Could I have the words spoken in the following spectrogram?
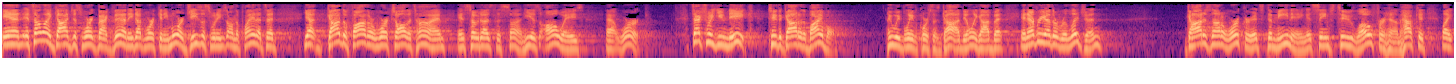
And it's not like God just worked back then. He doesn't work anymore. Jesus, when he's on the planet, said, yeah, God the Father works all the time, and so does the Son. He is always at work. It's actually unique to the God of the Bible, who we believe, of course, is God, the only God, but in every other religion, God is not a worker. It's demeaning. It seems too low for him. How could, like,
